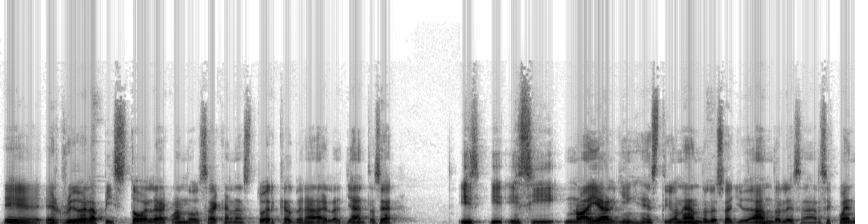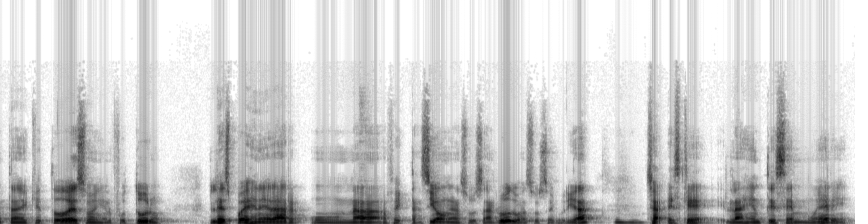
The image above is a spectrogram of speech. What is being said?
Eh, el ruido de la pistola cuando sacan las tuercas, ¿verdad? De las llantas. O sea, y, si no hay alguien gestionándoles o ayudándoles a darse cuenta de que todo eso en el futuro les puede generar una afectación a su salud o a su seguridad, o sea, es que la gente se muere,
